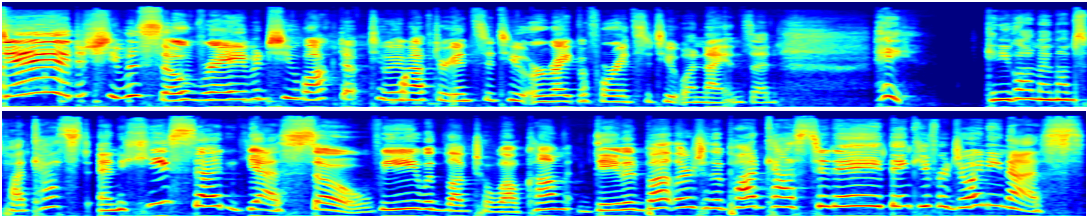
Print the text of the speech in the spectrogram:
did. She was so brave. And she walked up to him after Institute or right before Institute one night and said, Hey, can you go on my mom's podcast? And he said yes. So we would love to welcome David Butler to the podcast today. Thank you for joining us.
